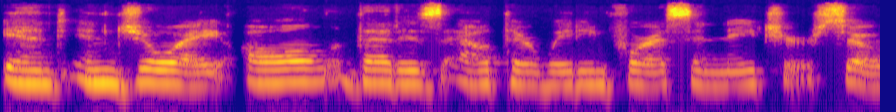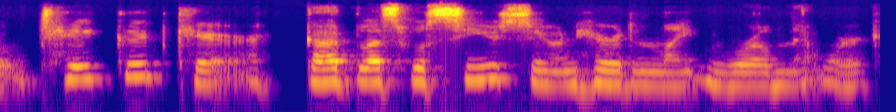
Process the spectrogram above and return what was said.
and enjoy all that is out there waiting for us in nature. So, take good care. God bless. We'll see you soon here at Enlightened World Network.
